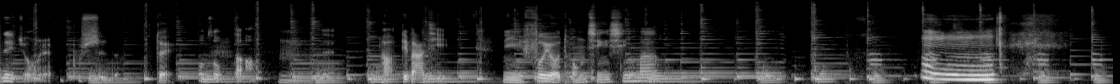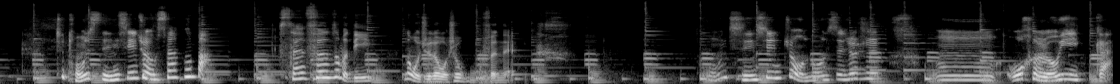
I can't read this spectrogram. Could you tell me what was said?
那种人，不是的，对我做不到。嗯，对。好，第八题，你富有同情心吗？嗯，就同情心就三分吧，三分这么低？那我觉得我是五分哎。同情心这种东西就是，嗯，我很容易感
